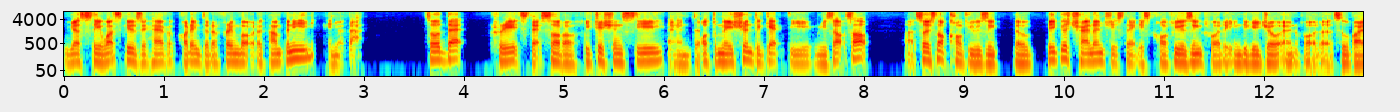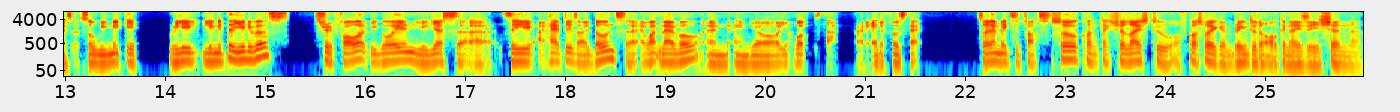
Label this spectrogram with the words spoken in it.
you just say what skills you have according to the framework of the company and you're done. So that creates that sort of efficiency and automation to get the results out. Uh, so it's not confusing. The biggest challenge is that it's confusing for the individual and for the supervisor. So we make it really limited universe, straightforward. You go in, you just uh, say, I have this, or I don't, uh, at what level, and, and your, your work is done, right, at the first step. So that makes it fast. so contextualized to of course what you can bring to the organization uh.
